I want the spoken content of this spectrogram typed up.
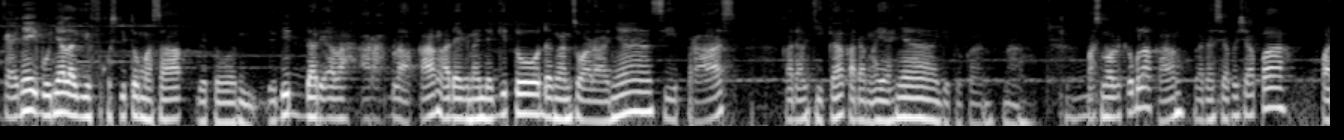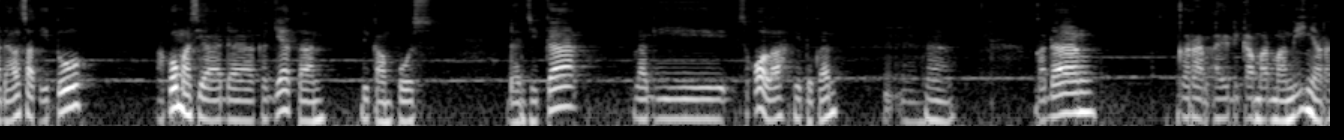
kayaknya ibunya lagi fokus gitu masak gitu. Jadi dari arah arah belakang ada yang nanya gitu dengan suaranya si Pras, kadang Cika, kadang ayahnya gitu kan. Nah, pas noleh ke belakang gak ada siapa-siapa. Padahal saat itu aku masih ada kegiatan di kampus dan Cika lagi sekolah gitu kan. Nah, kadang keran air di kamar mandi nyala,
